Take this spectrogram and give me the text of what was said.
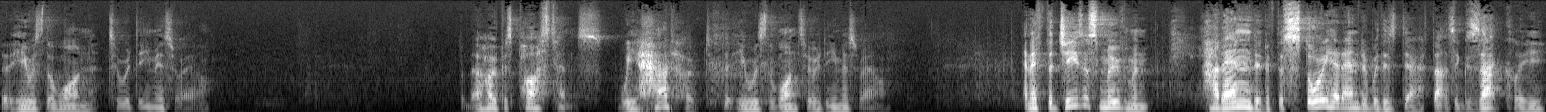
that he was the one to redeem Israel. Their hope is past tense we had hoped that he was the one to redeem Israel. And if the Jesus movement had ended, if the story had ended with his death, that's exactly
